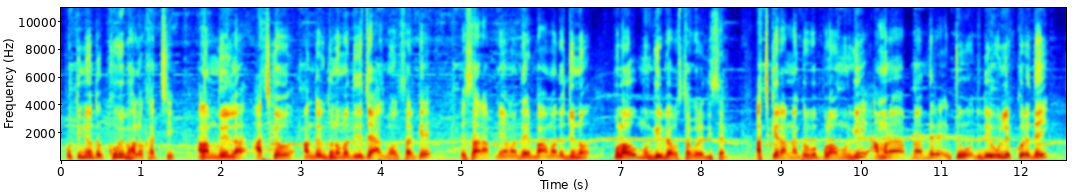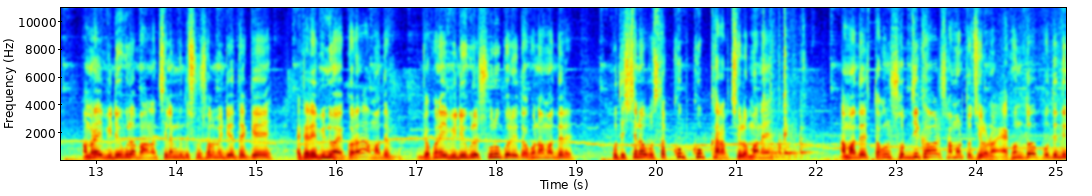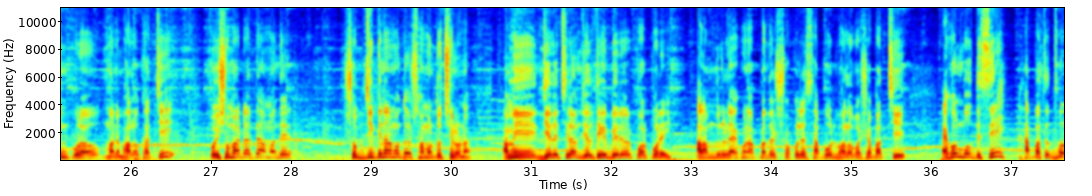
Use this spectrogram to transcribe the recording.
প্রতিনিয়ত খুবই ভালো খাচ্ছি। আলহামদুলিল্লাহ, আজকেও আন্তরিক ধন্যবাদ দিতে চাই আজমল স্যারকে যে স্যার আপনি আমাদের বা আমাদের জন্য পোলাও মুরগির ব্যবস্থা করে দিচ্ছেন আজকে রান্না করব পোলাও মুরগি। আমরা আপনাদের একটু যদি উল্লেখ করে দেই, আমরা এই ভিডিওগুলো বানাচ্ছিলাম কিন্তু সোশ্যাল মিডিয়া থেকে একটা রেভিনিউ আয় করা। আমাদের যখন এই ভিডিওগুলো শুরু করি, তখন আমাদের প্রতিষ্ঠানের অবস্থা খুব খুব খারাপ ছিল। মানে আমাদের তখন সবজি খাওয়ার সামর্থ্য ছিল না। এখন তো প্রতিদিন পুরাও মানে ভালো খাচ্ছি। ওই সময়টাতে আমাদের সবজি কেনার মতো সামর্থ্য ছিল না। আমি জেলে ছিলাম, জেল থেকে বেরোর পর পরেই। আলহামদুলিল্লাহ, এখন আপনাদের সকলের সাপোর্ট ভালোবাসা পাচ্ছি। এখন বলতেছি, আপাতত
